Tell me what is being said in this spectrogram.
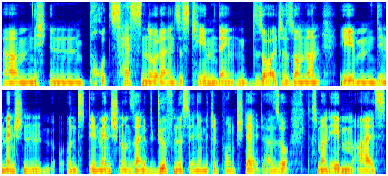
ähm, nicht in Prozessen oder in Systemen denken sollte, sondern eben den Menschen und den Menschen und seine Bedürfnisse in den Mittelpunkt stellt. Also dass man eben als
